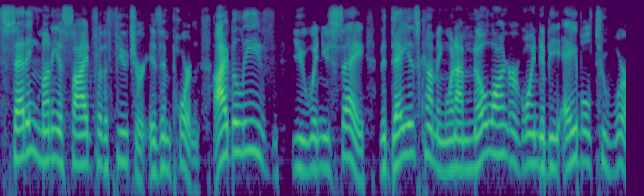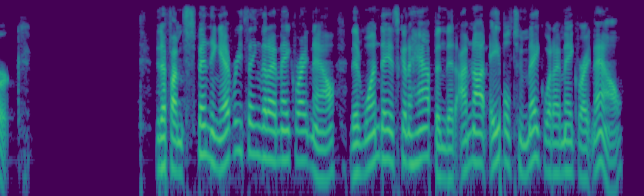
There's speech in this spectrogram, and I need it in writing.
setting money aside for the future is important. I believe you when you say the day is coming when I'm no longer going to be able to work. That if I'm spending everything that I make right now, that one day it's going to happen that I'm not able to make what I make right now.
